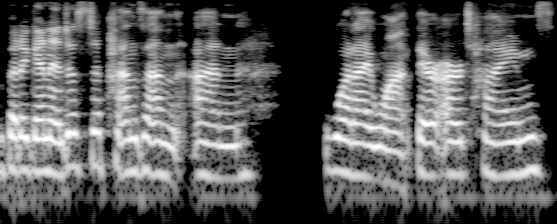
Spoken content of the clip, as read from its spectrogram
But again, it just depends on on what I want. There are times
